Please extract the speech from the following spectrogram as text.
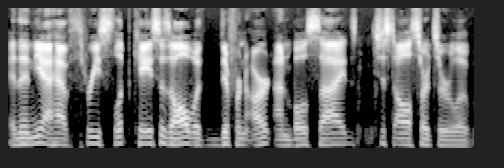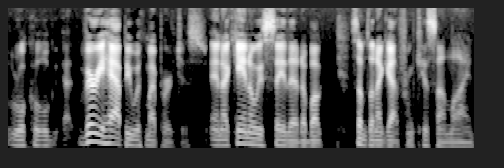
And then yeah, I have three slip cases, all with different art on both sides. Just all sorts of real, real cool. Very happy with my purchase, and I can't always say that about something I got from Kiss Online.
